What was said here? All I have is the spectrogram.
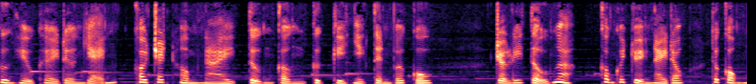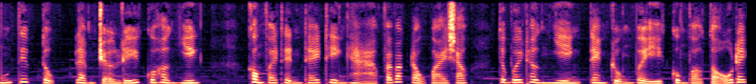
Khương Hiểu Khê đơn giản, khó trách hôm nay tưởng cần cực kỳ nhiệt tình với cô. Trợ lý tưởng à, không có chuyện này đâu, tôi còn muốn tiếp tục làm trợ lý của Hân Nhiên. Không phải thịnh thế thiên hạ phải bắt đầu quay sao, tôi với thân nhiên đang chuẩn bị cùng vào tổ đấy.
